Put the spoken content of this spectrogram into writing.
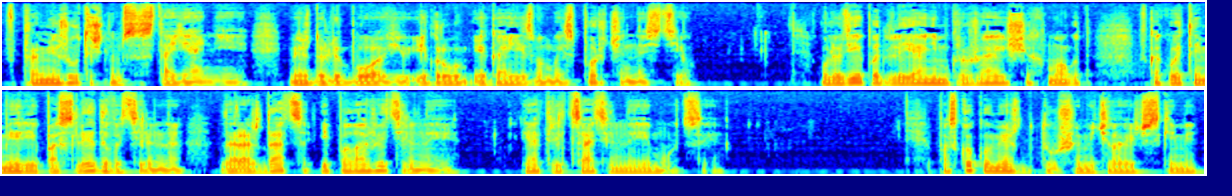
в промежуточном состоянии между любовью и грубым эгоизмом и испорченностью, у людей под влиянием окружающих могут в какой-то мере последовательно зарождаться и положительные, и отрицательные эмоции — Поскольку между душами человеческими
